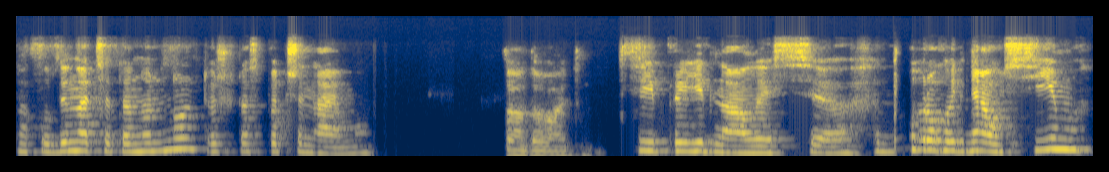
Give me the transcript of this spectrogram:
Так, 11.00, тож розпочинаємо. Так, давайте. Всі приєднались. Доброго дня усім.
